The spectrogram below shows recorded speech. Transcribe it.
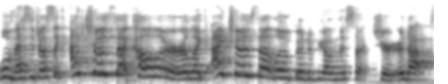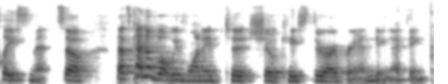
will message us like, I chose that color or like I chose that logo to be on this sweatshirt or that placement. So that's kind of what we've wanted to showcase through our branding, I think.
